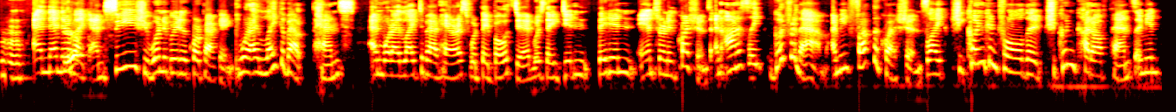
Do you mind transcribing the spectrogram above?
Mm-hmm. And then they're yeah. like, and see, she wouldn't agree to the court packing. What I like about Pence and what I liked about Harris, what they both did was they didn't they didn't answer any questions. And honestly, good for them. I mean, fuck the questions. Like she couldn't control the she couldn't cut off Pence. I mean,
